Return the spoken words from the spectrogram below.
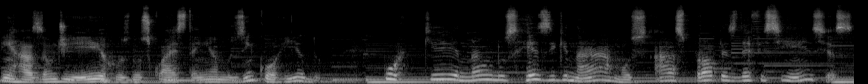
em razão de erros nos quais tenhamos incorrido, por que não nos resignarmos às próprias deficiências,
